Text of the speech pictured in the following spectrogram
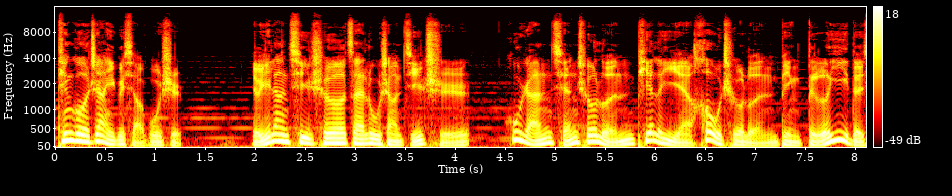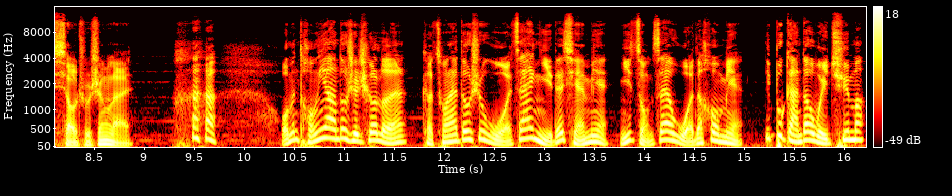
听过这样一个小故事：有一辆汽车在路上疾驰，忽然前车轮瞥了一眼后车轮，并得意地笑出声来：“哈哈，我们同样都是车轮，可从来都是我在你的前面，你总在我的后面，你不感到委屈吗？”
